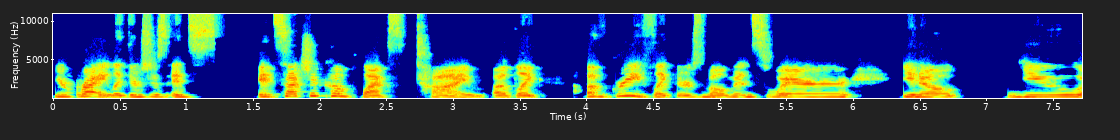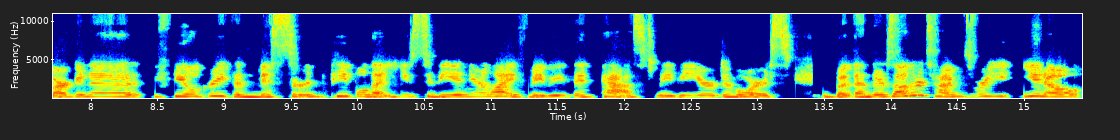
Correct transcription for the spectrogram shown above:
you're right. Like, there's just, it's, it's such a complex time of like, of grief. Like, there's moments where, you know, you are going to feel grief and miss certain people that used to be in your life. Maybe they've passed, maybe you're divorced. But then there's other times where you, you know,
